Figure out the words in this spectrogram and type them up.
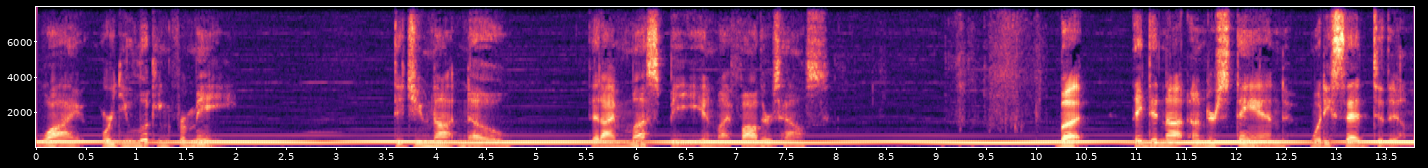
Why were you looking for me? Did you not know that I must be in my Father's house? But they did not understand what he said to them.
